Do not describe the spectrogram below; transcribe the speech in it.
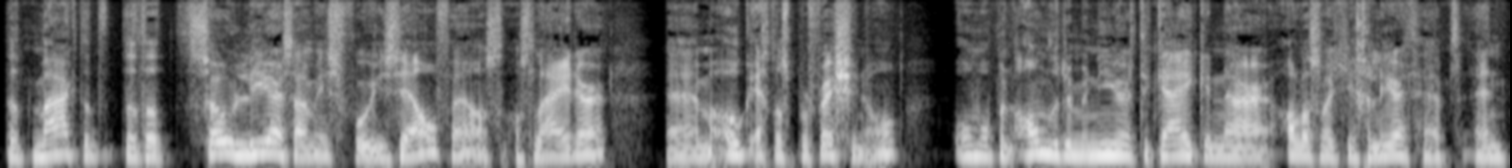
dat maakt dat, dat dat zo leerzaam is voor jezelf hè, als, als leider, eh, maar ook echt als professional, om op een andere manier te kijken naar alles wat je geleerd hebt. En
